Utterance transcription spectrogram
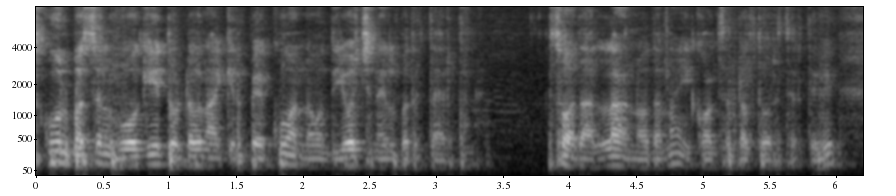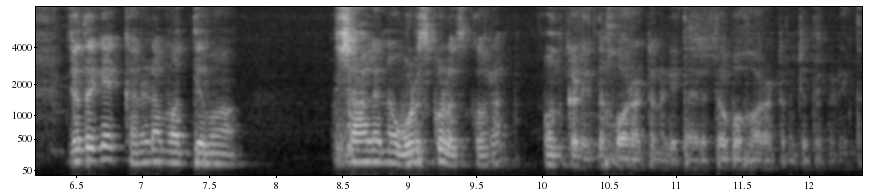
ಸ್ಕೂಲ್ ಬಸ್ಸಲ್ಲಿ ಹೋಗಿ ದೊಡ್ಡವನಾಗಿರ್ಬೇಕು ಅನ್ನೋ ಒಂದು ಯೋಚನೆಯಲ್ಲಿ ಬದುಕ್ತಾ ಇರ್ತಾನೆ. ಸೊ ಅದಲ್ಲ ಅನ್ನೋದನ್ನು ಈ ಕಾನ್ಸೆಪ್ಟಲ್ಲಿ ತೋರಿಸ್ತಿರ್ತೀವಿ ಜೊತೆಗೆ ಕನ್ನಡ ಮಾಧ್ಯಮ ಶಾಲೆನ ಉಳಿಸ್ಕೊಳ್ಳೋಸ್ಕರ ಒಂದು ಕಡೆಯಿಂದ ಹೋರಾಟ ನಡೀತಾ ಇರುತ್ತೆ, ಒಬ್ಬ ಹೋರಾಟದ ಜೊತೆ ಕಡೆಯಿಂದ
